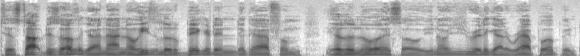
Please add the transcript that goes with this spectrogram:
to stop this other guy. Now I know he's a little bigger than the guy from Illinois, so you know you really got to wrap up and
